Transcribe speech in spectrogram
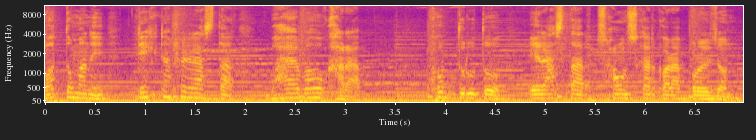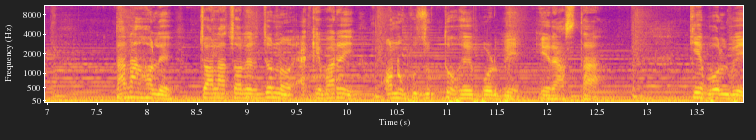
বর্তমানে টেকনাফের রাস্তা ভয়াবহ খারাপ। খুব দ্রুত এ রাস্তার সংস্কার করা প্রয়োজন। তা না হলে চলাচলের জন্য একেবারেই অনুপযুক্ত হয়ে পড়বে এ রাস্তা। কে বলবে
